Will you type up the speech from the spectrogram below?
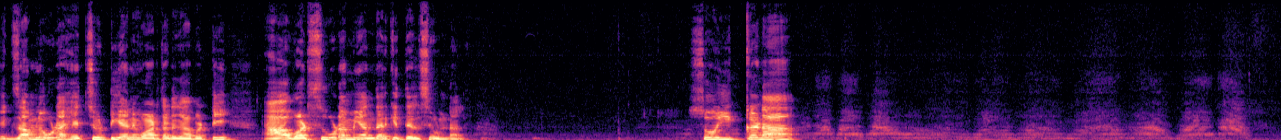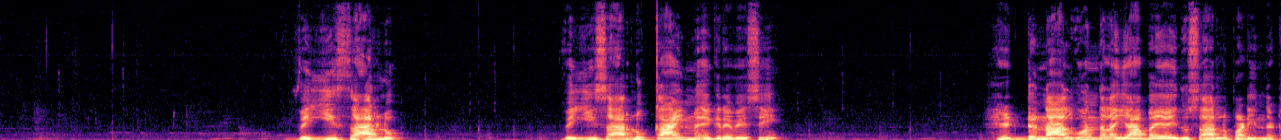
ఎగ్జామ్లో కూడా హెచ్ టీ అని వాడతాడు కాబట్టి ఆ వర్డ్స్ కూడా మీ అందరికీ తెలిసి ఉండాలి. సో ఇక్కడ వెయ్యి సార్లు వెయ్యి సార్లు కాయిన్ ఎగరవేసి హెడ్ నాలుగు వందల యాభై ఐదు సార్లు పడిందట.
